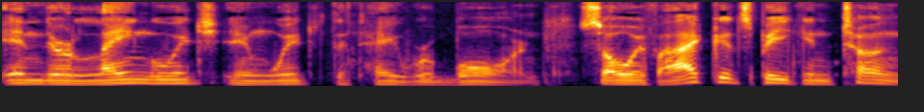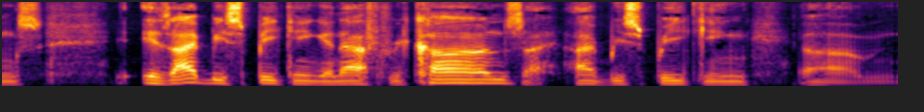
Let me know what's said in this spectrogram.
in their language in which they were born. So if I could speak in tongues, is I'd be speaking in Afrikaans, I'd be speaking um,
